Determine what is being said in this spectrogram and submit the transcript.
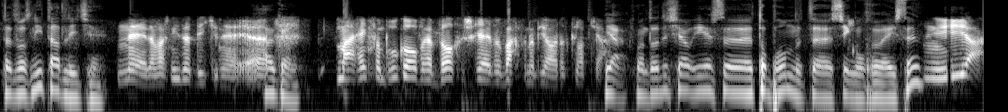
Dat was niet dat liedje. Nee, dat was niet dat liedje, nee. Eh, Oké. Maar Henk van Broekhoven heeft wel geschreven Wachten op jou, dat klopt, ja. Ja, want dat is jouw eerste eh, top 100 eh, single geweest, hè? Ja,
